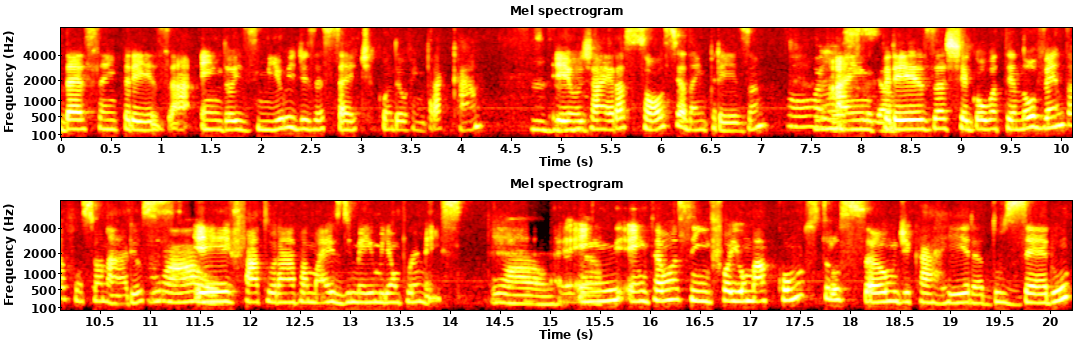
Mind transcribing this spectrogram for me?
dessa empresa em 2017, quando eu vim para cá. Uhum. Eu já era sócia da empresa. Olha, a empresa legal. chegou a ter 90 funcionários Uau. e faturava mais de meio milhão por mês. Uau, em, então, assim, foi uma construção de carreira do zero,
